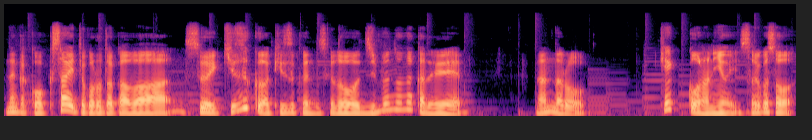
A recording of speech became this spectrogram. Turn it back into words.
なんかこう臭いところとかは、すごい気づくは気づくんですけど、自分の中で、なんだろう、結構な匂い、それこそ、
